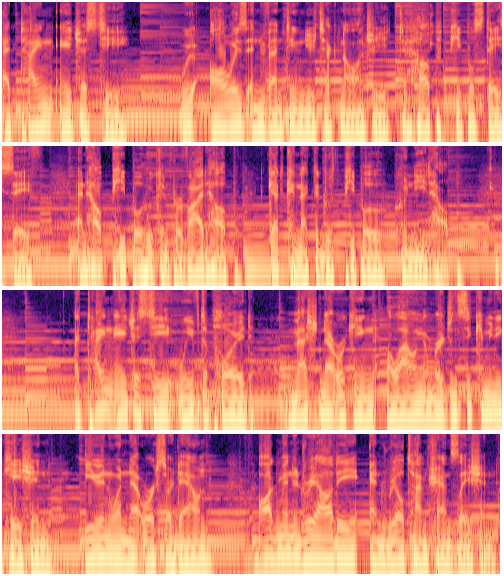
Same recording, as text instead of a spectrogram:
at Titan HST, we're always inventing new technology to help people stay safe and help people who can provide help get connected with people who need help. At Titan HST, we've deployed mesh networking, allowing emergency communication even when networks are down, augmented reality, and real time translation.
